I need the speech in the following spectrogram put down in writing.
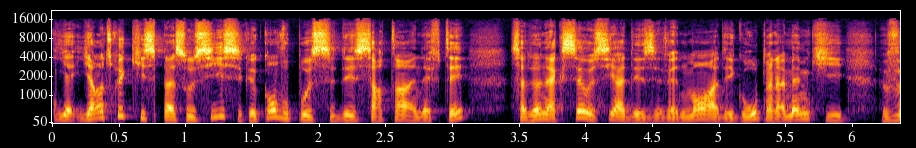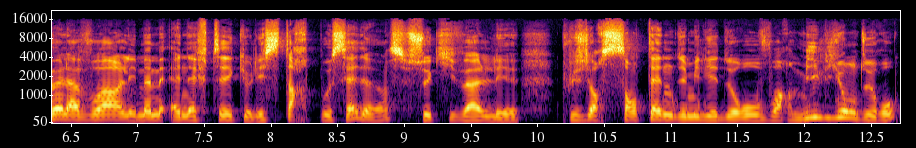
il y, a un truc qui se passe aussi, c'est que quand vous possédez certains NFT, ça donne accès aussi à des événements, à des groupes. Il y en a même qui veulent avoir les mêmes NFT que les stars possèdent, hein, ceux qui valent plusieurs centaines de milliers d'euros, voire millions d'euros.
